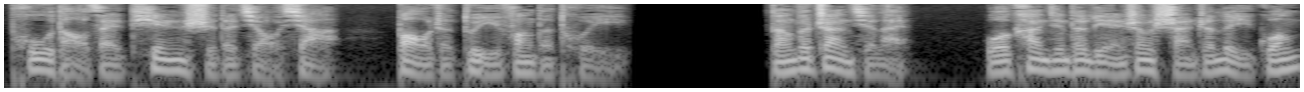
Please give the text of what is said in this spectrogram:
扑倒在天使的脚下。抱着对方的腿，等他站起来，我看见他脸上闪着泪光，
